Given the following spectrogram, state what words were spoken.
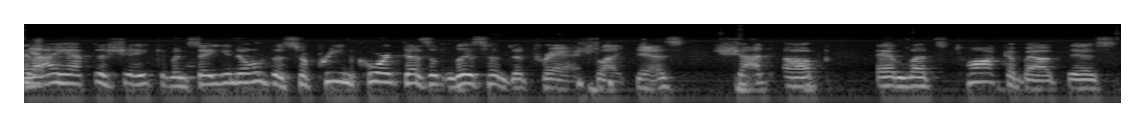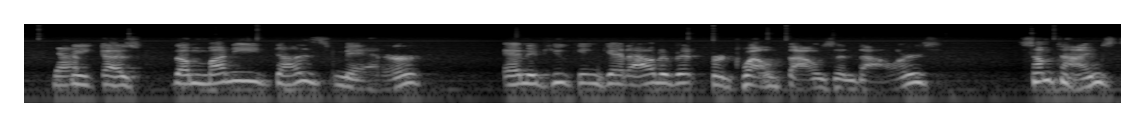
And yep. I have to shake them and say, you know, the Supreme Court doesn't listen to trash like this. Shut up and let's talk about this yep. because the money does matter. And if you can get out of it for $12,000, sometimes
